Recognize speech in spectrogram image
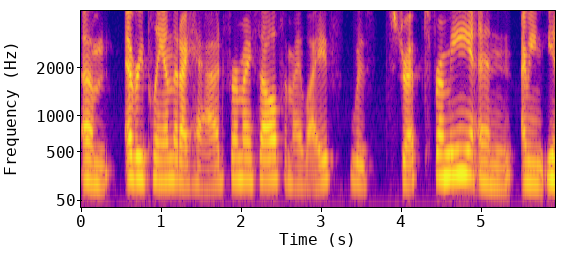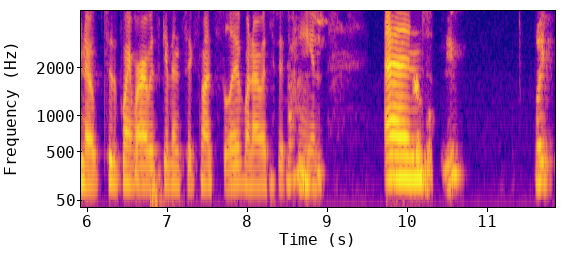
um, every plan that I had for myself and my life was stripped from me. And I mean, you know, to the point where I was given six months to live when I was 15. Gosh. And like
